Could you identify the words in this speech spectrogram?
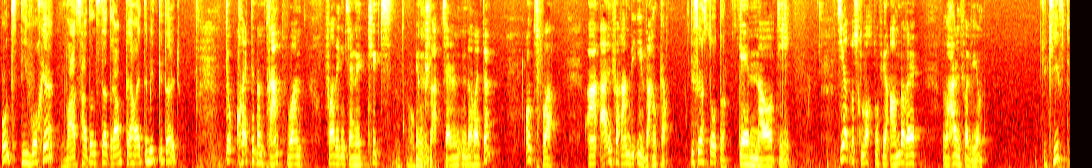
Und die Woche, was hat uns der Trump heute mitgeteilt? Du, heute beim Trump waren vorwiegend seine Kids in den Schlagzeilen in der heute. Und zwar äh, allen voran die Ivanka. Die First Daughter. Genau die. Sie hat was gemacht, wofür andere Wahlen verlieren. Gekifft.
